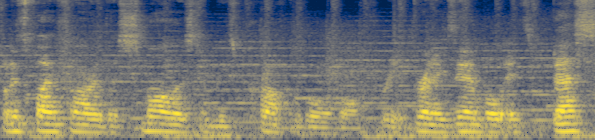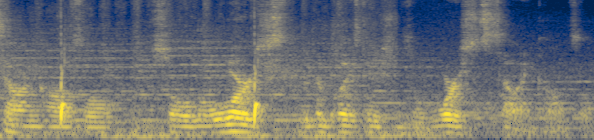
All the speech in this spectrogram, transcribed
But it's by far the smallest and least profitable of all three. For an example, its best-selling console sold worse than PlayStation's worst selling console.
